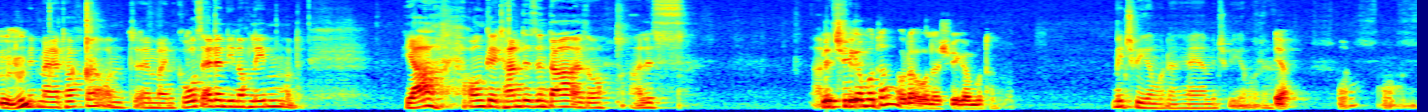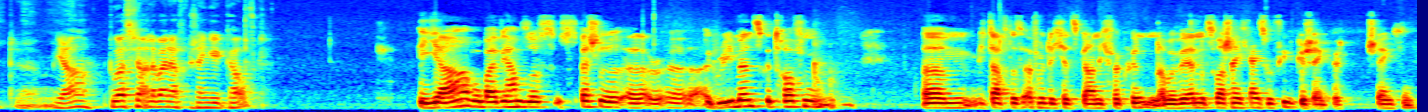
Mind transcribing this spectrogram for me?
mhm. mit meiner Tochter und äh, meinen Großeltern, die noch leben. Und ja, Onkel, Tante sind da, also alles. alles mit Schwiegermutter schön. oder ohne Schwiegermutter? Mit Schwiegermutter, ja, ja, mit Schwiegermutter. Ja. ja. Und ähm, ja, du hast schon alle Weihnachtsgeschenke gekauft? Ja, wobei wir haben so Special äh, äh Agreements getroffen ähm, ich darf das öffentlich jetzt gar nicht verkünden, aber wir werden uns wahrscheinlich gar nicht so viel Geschenke schenken.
